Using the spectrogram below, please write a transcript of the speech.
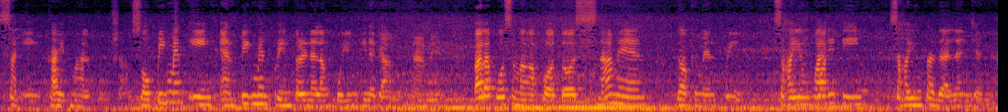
sa ink kahit mahal po siya. So, pigment ink and pigment printer na lang po yung ginagamit namin. Para po sa mga photos namin, document print. Saka yung quality, saka yung tagal, nandyan na.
